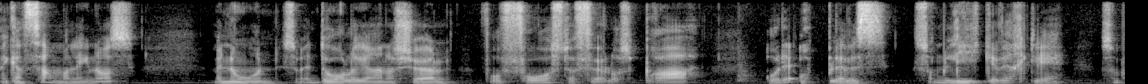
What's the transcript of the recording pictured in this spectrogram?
Vi kan sammenligne oss med noen som er dårligere enn oss sjøl, for å få oss til å føle oss bra. Og det oppleves som like virkelig som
